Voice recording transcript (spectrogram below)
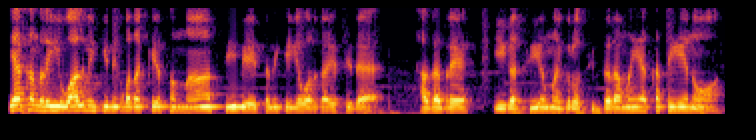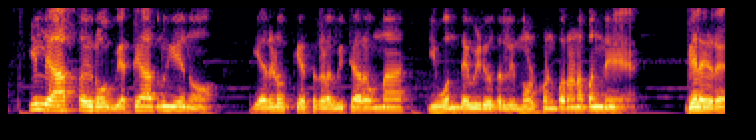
ಯಾಕಂದ್ರೆ ಈ ವಾಲ್ಮೀಕಿ ನಿಗಮದ ಕೇಸನ್ನ ಸಿ ಬಿ ಐ ತನಿಖೆಗೆ ವರ್ಗಾಯಿಸಿದೆ. ಹಾಗಾದ್ರೆ ಈಗ ಸಿ ಎಂ ಆಗಿರೋ ಸಿದ್ದರಾಮಯ್ಯ ಕಥೆ ಏನು? ಇಲ್ಲಿ ಆಗ್ತಾ ಇರೋ ವ್ಯತೆ ಆದರೂ ಏನು? ಎರಡು ಕೇಸುಗಳ ವಿಚಾರವನ್ನ ಈ ಒಂದೇ ವಿಡಿಯೋದಲ್ಲಿ ನೋಡ್ಕೊಂಡು ಬರೋಣ ಬನ್ನಿ. ಗೆಳೆಯರೆ,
